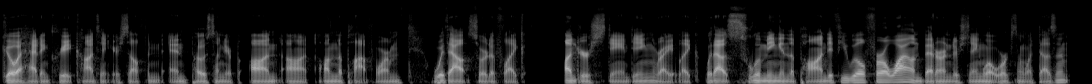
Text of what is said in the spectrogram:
go ahead and create content yourself and, and post on your on, on on the platform without sort of like understanding, right? Like without swimming in the pond, if you will, for a while and better understanding what works and what doesn't,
